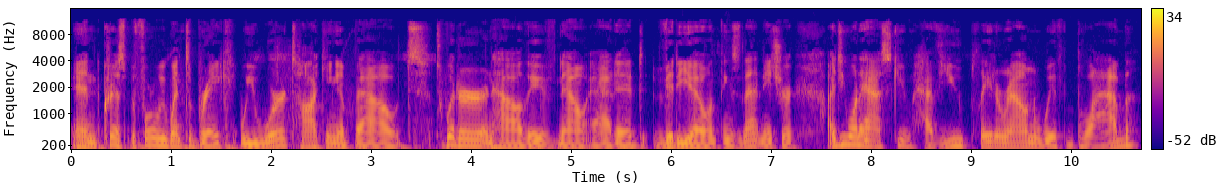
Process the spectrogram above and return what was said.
And Chris, before we went to break, we were talking about Twitter and how they've now added video and things of that nature. I do want to ask you, have you played around with Blab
